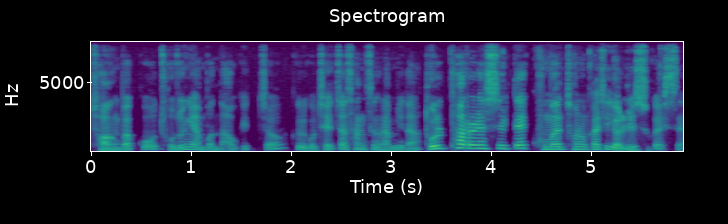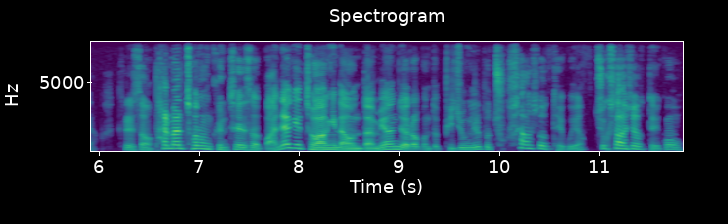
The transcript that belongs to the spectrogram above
저항받고 조정이 한번 나오겠죠. 그리고 재차 상승을 합니다. 돌파를 했을 때 9만 천 원까지 열릴 수가 있어요. 그래서 8만 천 원 근처에서 만약에 저항이 나온다면 여러분도 비중 일부 축소하셔도 되고요. 축소하셔도 되고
